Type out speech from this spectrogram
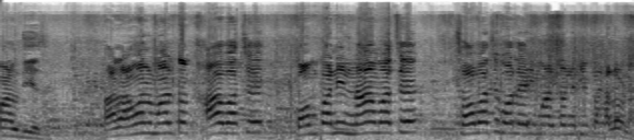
মাল দিয়েছে। আর আমার মালটার খাব আছে, কোম্পানির নাম আছে, সব আছে, বলে এই মালটা নাকি ভালো না।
